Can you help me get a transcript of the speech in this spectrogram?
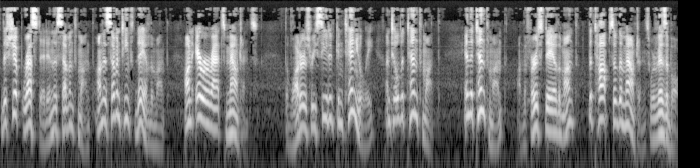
The ship rested in the seventh month, on the seventeenth day of the month, on Ararat's mountains. The waters receded continually until the tenth month. In the tenth month, on the first day of the month, the tops of the mountains were visible.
